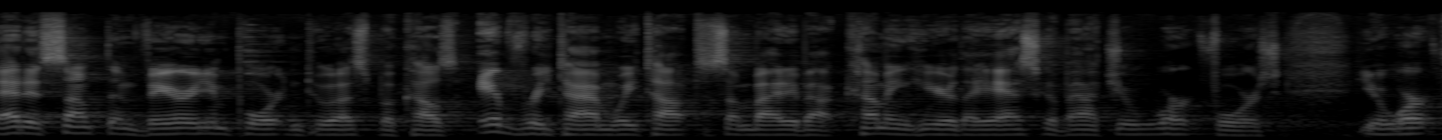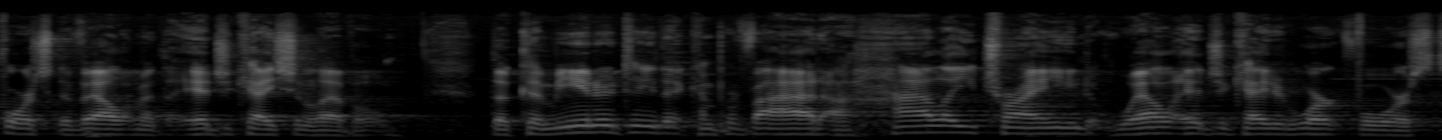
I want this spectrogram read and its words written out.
That is something very important to us because every time we talk to somebody about coming here, they ask about your workforce, your workforce development, the education level. The community that can provide a highly trained, well educated workforce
